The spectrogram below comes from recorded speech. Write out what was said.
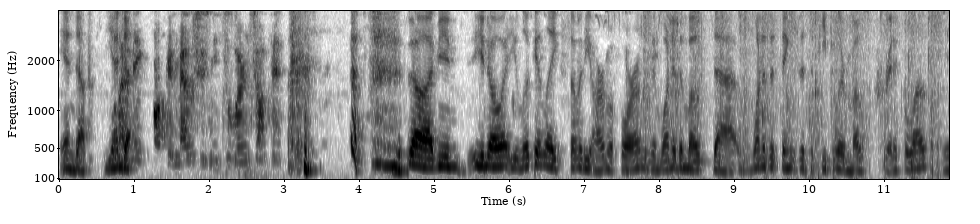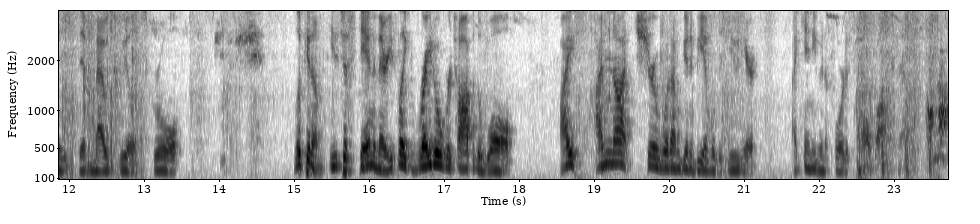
end up, you end Well, up. Make fucking mouses need to learn something. no, I mean, you know what? You look at like some of the Arma forums, and one of the most, uh, one of the things that the people are most critical of is the mouse wheel scroll. Piece of shit. Look at him. He's just standing there. He's like right over top of the wall. I I'm not sure what I'm gonna be able to do here. I can't even afford a small box now. Oh no.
